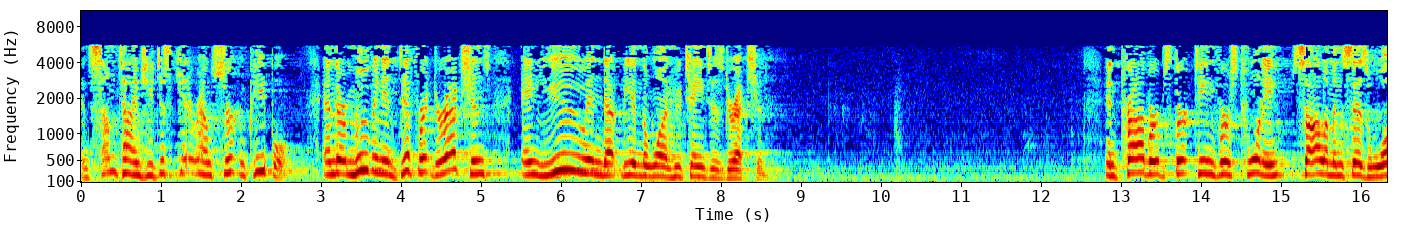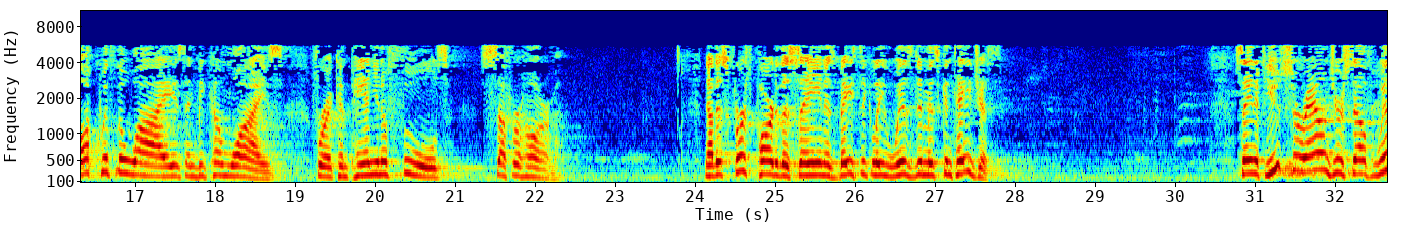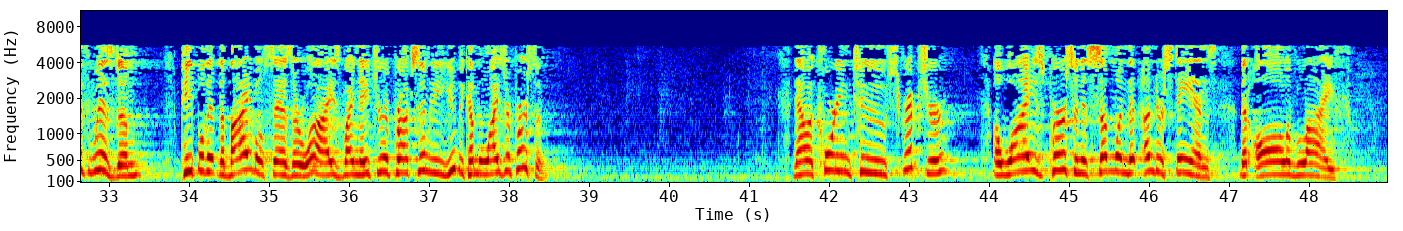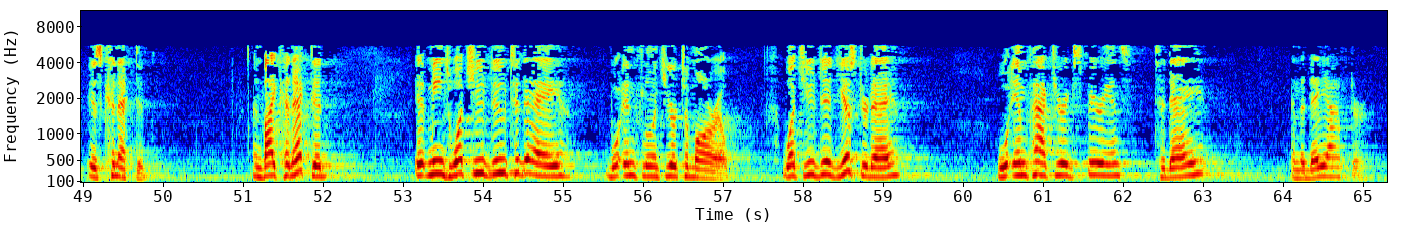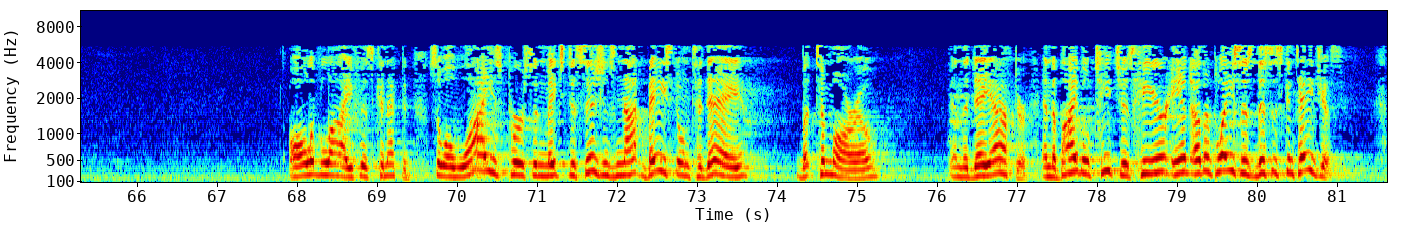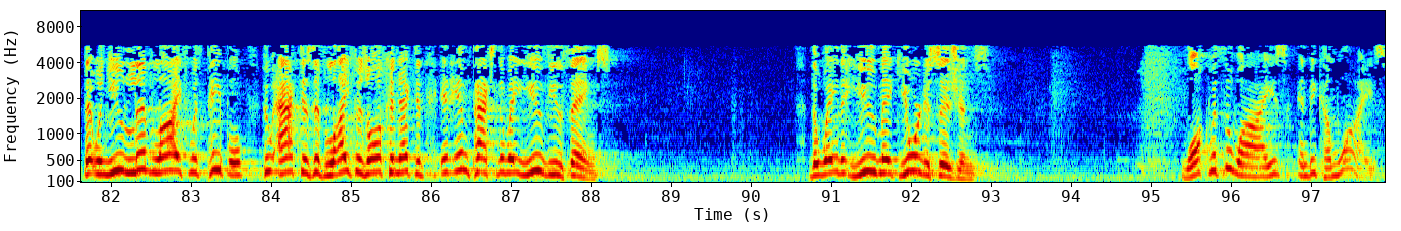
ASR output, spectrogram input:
And sometimes you just get around certain people and they're moving in different directions, and you end up being the one who changes direction. In Proverbs 13, verse 20, Solomon says, Walk with the wise and become wise, for a companion of fools suffer harm. Now, this first part of the saying is basically wisdom is contagious. Saying if you surround yourself with wisdom, people that the Bible says are wise by nature of proximity, you become a wiser person. Now, according to Scripture, a wise person is someone that understands that all of life is connected. And by connected, it means what you do today will influence your tomorrow. What you did yesterday will impact your experience today and the day after. All of life is connected. So a wise person makes decisions not based on today, but tomorrow and the day after. And the Bible teaches here and other places this is contagious. That when you live life with people who act as if life is all connected, it impacts the way you view things, the way that you make your decisions. Walk with the wise and become wise.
